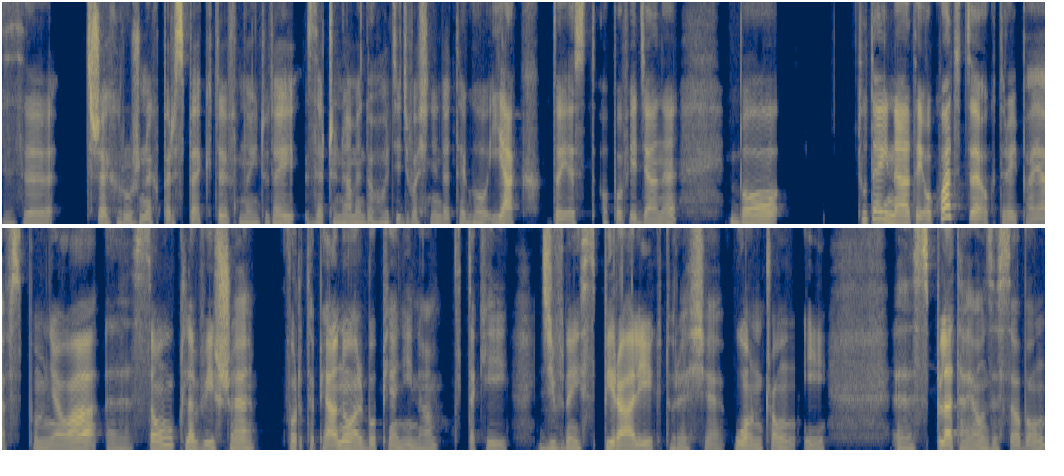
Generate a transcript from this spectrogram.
z trzech różnych perspektyw. No i tutaj zaczynamy dochodzić właśnie do tego, jak to jest opowiedziane, bo Tutaj na tej okładce, o której Paja wspomniała, e, są klawisze fortepianu albo pianina w takiej dziwnej spirali, które się łączą i splatają ze sobą.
